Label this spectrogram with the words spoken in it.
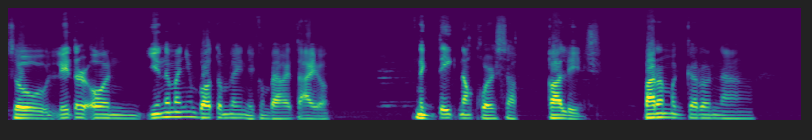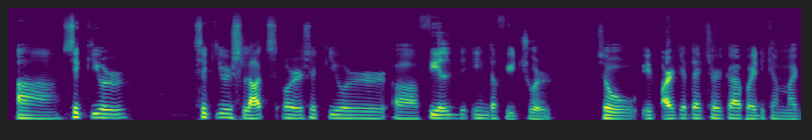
So, later on, yun naman yung bottom line eh, kung bakit tayo nag-take ng course sa college para magkaroon ng uh, secure secure slots or secure uh, field in the future. So, if architecture ka, pwede kang mag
